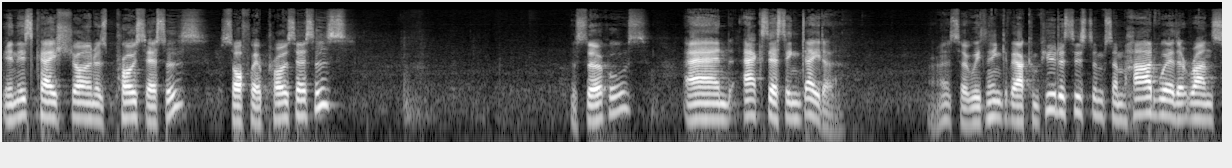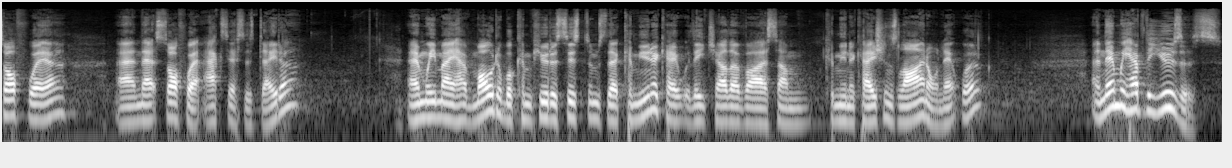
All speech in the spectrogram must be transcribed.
in this case shown as processors, software processors, the circles, and accessing data. So we think of our computer system, some hardware that runs software, and that software accesses data. And we may have multiple computer systems that communicate with each other via some communications line or network. And then we have the users.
